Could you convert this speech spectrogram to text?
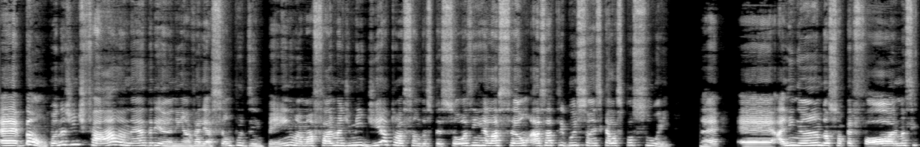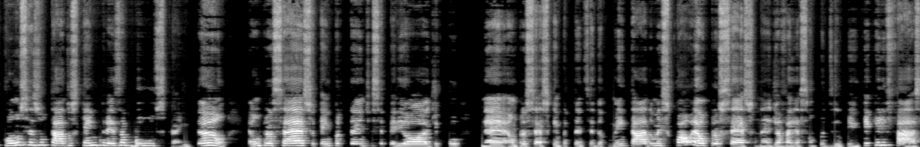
É, bom, quando a gente fala, né, Adriana, em avaliação por desempenho, é uma forma de medir a atuação das pessoas em relação às atribuições que elas possuem, né? É, alinhando a sua performance com os resultados que a empresa busca. Então, é um processo que é importante ser periódico, né? É um processo que é importante ser documentado, mas qual é o processo né, de avaliação por desempenho? O que, que ele faz?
